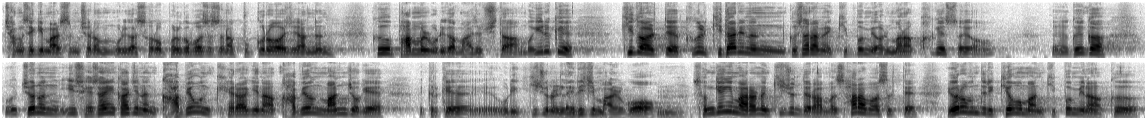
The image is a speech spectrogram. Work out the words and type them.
창세기 말씀처럼 우리가 서로 벌거벗어서나 부끄러워하지 않는 그 밤을 우리가 맞읍시다. 뭐 이렇게 기도할 때 그걸 기다리는 그 사람의 기쁨이 얼마나 크겠어요. 예, 그러니까 어, 저는 이 세상이 가지는 가벼운 쾌락이나 가벼운 만족에 그렇게 우리 기준을 내리지 말고 성경이 말하는 기준대로 한번 살아봤을 때 여러분들이 경험한 기쁨이나 그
